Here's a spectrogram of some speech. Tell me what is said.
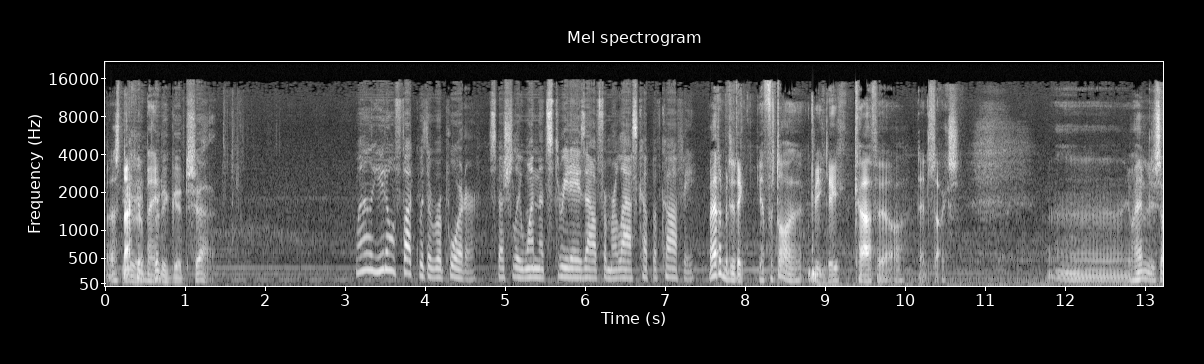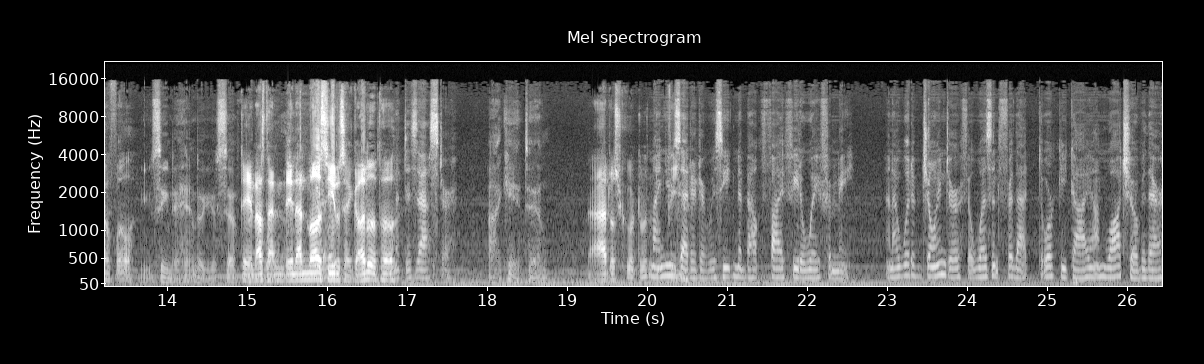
Lad os snakke You're a med pretty good shot. Well, you don't fuck with a reporter, especially one that's three days out from her last cup of coffee. Hvad er det med det der? Jeg forstår virkelig ikke kaffe og den slags. Uh, Johan så fået. You seem to handle yourself. Det er en, pretty også en, well. det er en anden måde at sige, at du ser godt ud på. I'm a disaster. I can't tell. Ja, du skulle du er My news editor was eaten about five feet away from me, and I would have joined her if it wasn't for that dorky guy on watch over there.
